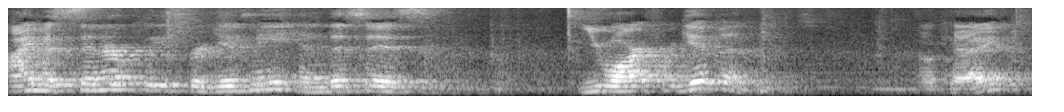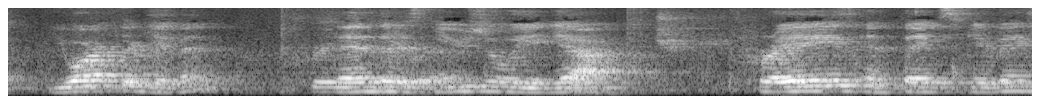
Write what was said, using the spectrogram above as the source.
I'm a sinner, please forgive me. And this is, you are forgiven. Okay? You are forgiven. Then there's usually, yeah, praise and thanksgiving.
